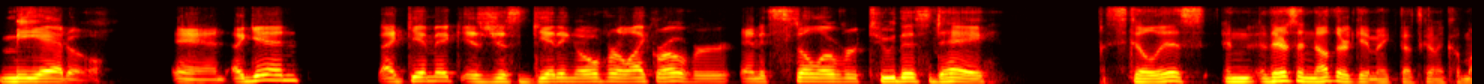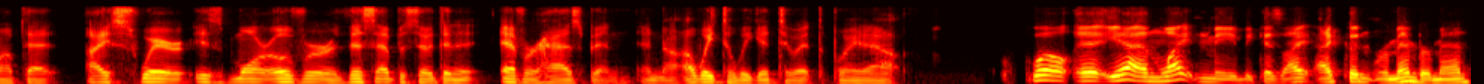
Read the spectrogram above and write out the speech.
Miedo." And again, that gimmick is just getting over like Rover, and it's still over to this day. Still is. And there's another gimmick that's going to come up that I swear is more over this episode than it ever has been. And I'll wait till we get to it to point it out. Well, uh, yeah, enlighten me because I, I couldn't remember, man.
